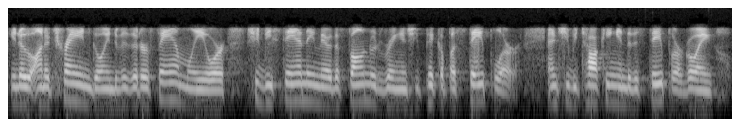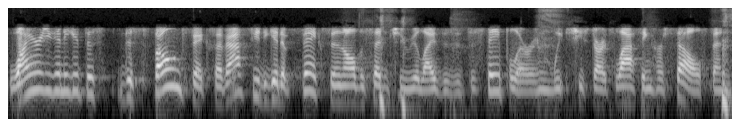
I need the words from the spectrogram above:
you know on a train going to visit her family, or she'd be standing there, the phone would ring, and she'd pick up a stapler, and she'd be talking into the stapler, going, "Why aren't you going to get this this phone fixed? I've asked you to get it fixed." And all of a sudden she realizes it's a stapler, and we, she starts laughing herself, and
